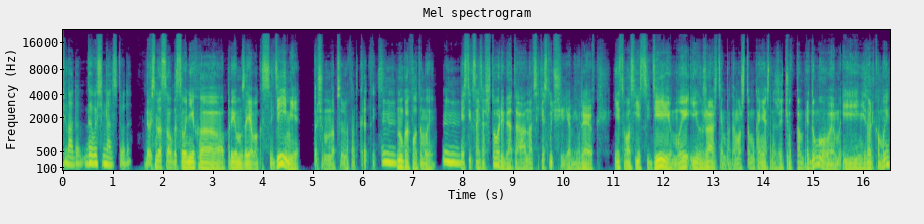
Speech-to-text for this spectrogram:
Надо. До 18 да? До 18 августа у них а, прием заявок с идеями, причем он абсолютно открытый. Мгм. Ну, как вот и мы. Мгм. Если, кстати, что, ребята, на всякий случай я объявляю, если у вас есть идеи, мы их жаждем, потому что мы, конечно же, что-то там придумываем, и не только мы,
